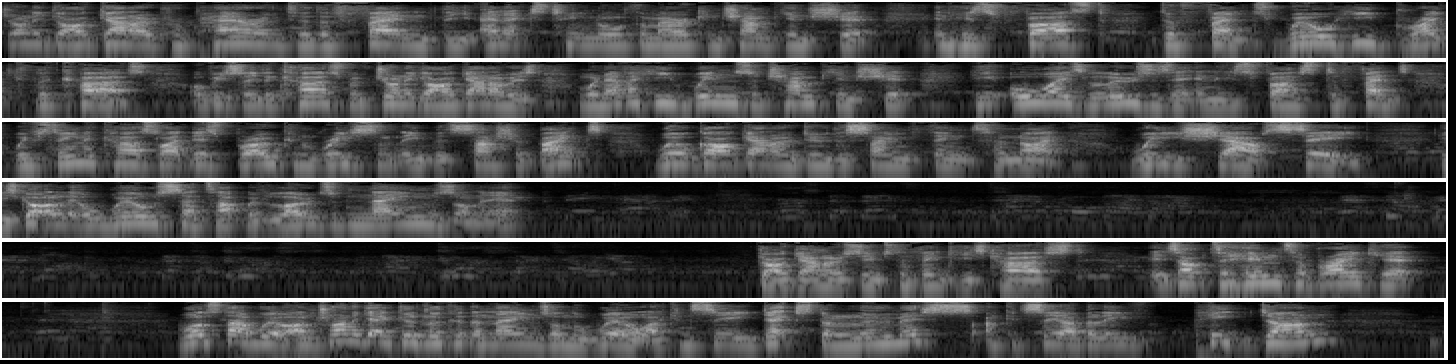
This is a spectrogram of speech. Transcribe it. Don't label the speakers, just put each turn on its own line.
Johnny Gargano preparing to defend the NXT North American Championship in his first defense. Will he break the curse? Obviously, the curse with Johnny Gargano is whenever he wins a championship, he always loses it in his first defense. We've seen a curse like this broken recently with Sasha Banks. Will Gargano do the same thing tonight? We shall see. He's got a little wheel set up with loads of names on it. Gargano seems to think he's cursed. It's up to him to break it. What's that wheel? I'm trying to get a good look at the names on the wheel. I can see Dexter Lumis. I can see, I believe, Pete Dunne,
